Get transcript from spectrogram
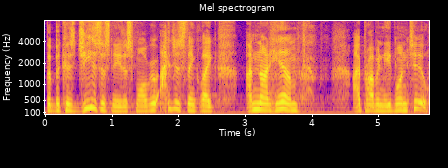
But because Jesus needed a small group, I just think like, I'm not him. I probably need one too.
